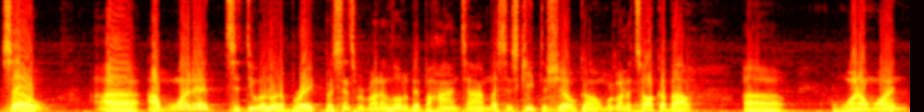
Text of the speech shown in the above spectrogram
So uh, I wanted to do a little break, but since we're running a little bit behind time, let's just keep the show going. We're going to Okay. talk about uh, one-on-one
